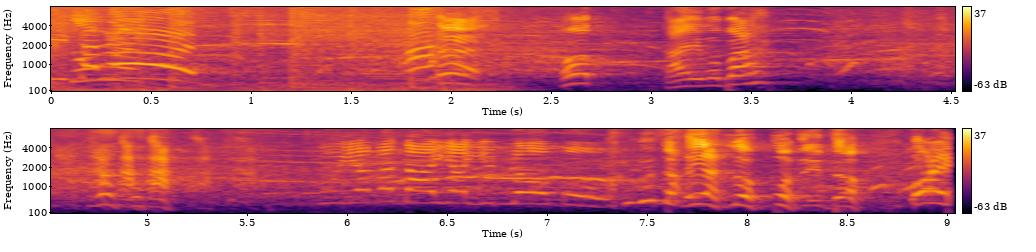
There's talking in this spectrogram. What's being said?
It! talon! Eh, hop! Kaya mo ba? Kuya, madaya yung lobo. Ano kaya lopo nito? Hoy!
